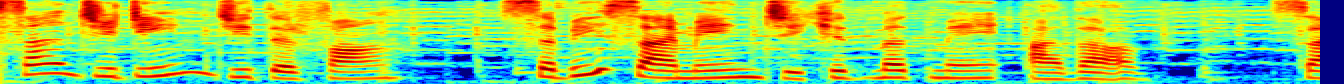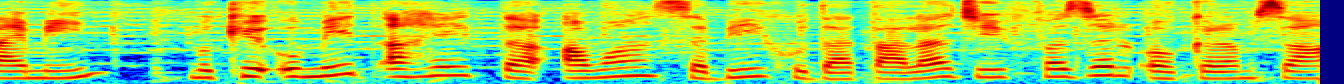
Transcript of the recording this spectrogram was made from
اسان جي ٽيم جي طرفان سڀي سائمين جي خدمت ۾ آداب साइमीन मूंखे उमेद आहे तव्हां सभी ख़ुदा ऐं कर्म सां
